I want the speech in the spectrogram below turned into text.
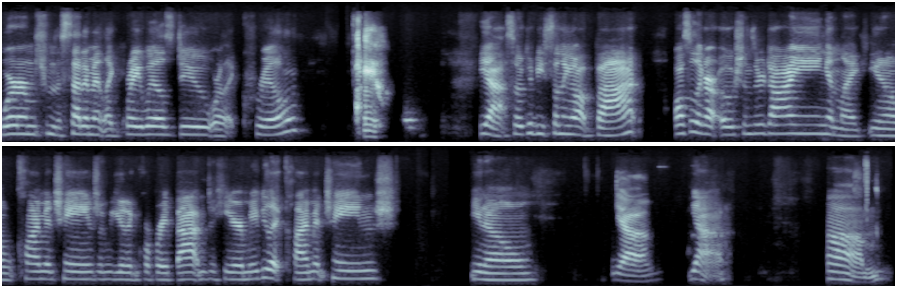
worms from the sediment like gray whales do or like krill. yeah, so it could be something about that. Also, like our oceans are dying and like you know, climate change, and we could incorporate that into here. Maybe like climate change, you know, yeah. yeah. Um,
